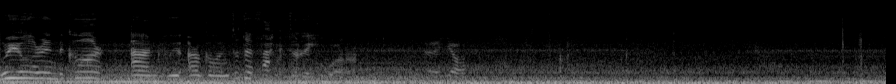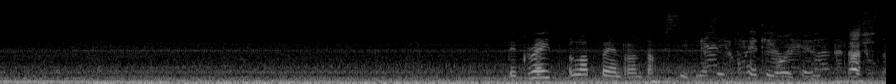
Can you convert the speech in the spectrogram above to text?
we are in the car and we are going to the factory. Ö. The Great Lappeenranta City. Ja sitten heti oikein. Tästä.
